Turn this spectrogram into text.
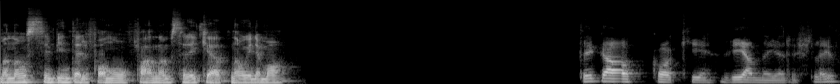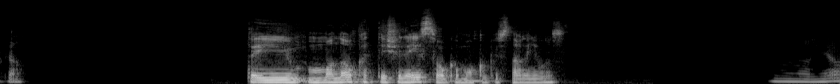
Manau, Symbian telefonų fanams reikia atnaujinimo. Tai gal kokį vieną ir išleis gal? Tai manau, kad išleis saugumo kokius naujinimus. Nu jo.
